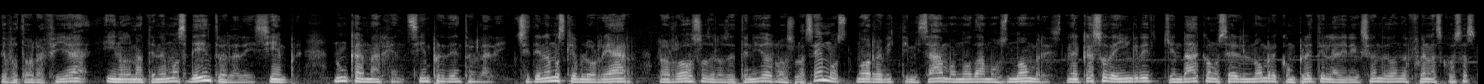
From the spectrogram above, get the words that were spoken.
de fotografía y nos mantenemos dentro de la ley, siempre. Nunca al margen, siempre dentro de la ley. Si tenemos que blurrear los rostros de los detenidos los, lo hacemos, no revictimizamos, no damos nombres. En el caso de Ingrid, quien da a conocer el nombre completo y la dirección de dónde fueron las cosas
